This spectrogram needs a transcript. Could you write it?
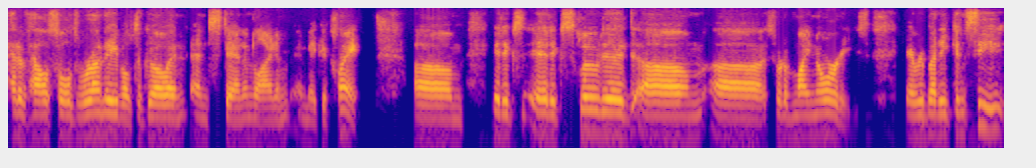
head of households, were unable to go and, and stand in line and, and make a claim. Um, it, ex it excluded um, uh, sort of minorities. Everybody can see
